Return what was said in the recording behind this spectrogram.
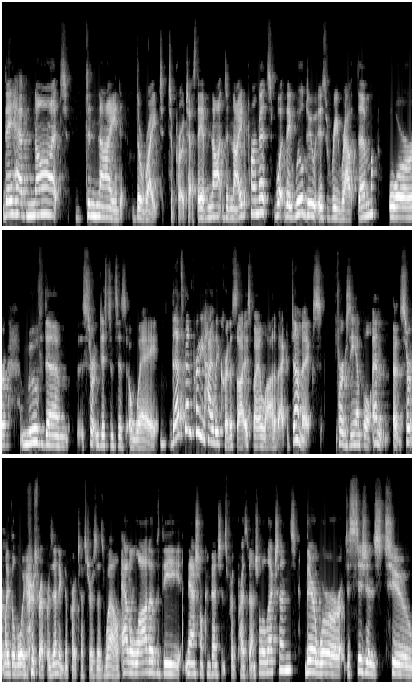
They have not denied the right to protest. They have not denied permits. What they will do is reroute them or move them certain distances away. That's been pretty highly criticized by a lot of academics. For example, and uh, certainly the lawyers representing the protesters as well, at a lot of the national conventions for the presidential elections, there were decisions to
